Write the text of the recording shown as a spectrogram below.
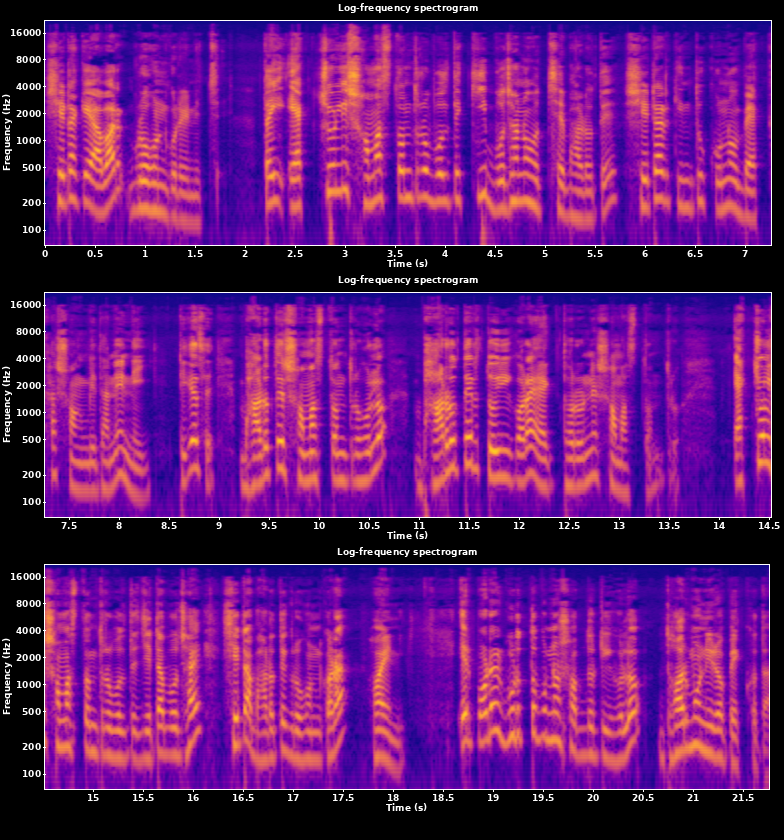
সেটাকে আবার গ্রহণ করে নিচ্ছে। তাই অ্যাকচুয়ালি সমাজতন্ত্র বলতে কি বোঝানো হচ্ছে ভারতে, সেটার কিন্তু কোনো ব্যাখ্যা সংবিধানে নেই। ঠিক আছে? ভারতের সমাজতন্ত্র হলো ভারতের তৈরি করা এক ধরনের সমাজতন্ত্র। অ্যাকচুয়াল সমাজতন্ত্র বলতে যেটা বোঝায়, সেটা ভারতে গ্রহণ করা হয়নি। এর পরের গুরুত্বপূর্ণ শব্দটি হলো ধর্মনিরপেক্ষতা।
